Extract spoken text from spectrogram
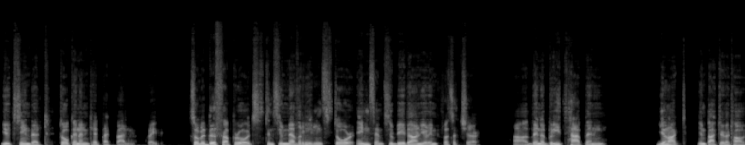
you exchange that token and get back value, right? So with this approach, since you never really store any sensitive data on your infrastructure, uh, when a breach happens, you're not impacted at all.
